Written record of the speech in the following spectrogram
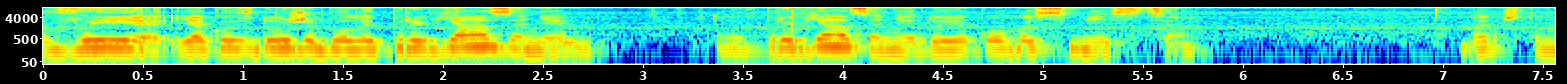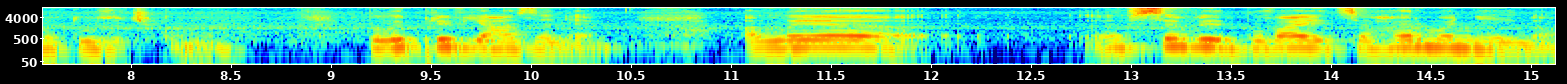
ви якось дуже були прив'язані, е, прив'язані до якогось місця. Бачите, мотузочками. Були прив'язані. Але е, все відбувається гармонійно.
